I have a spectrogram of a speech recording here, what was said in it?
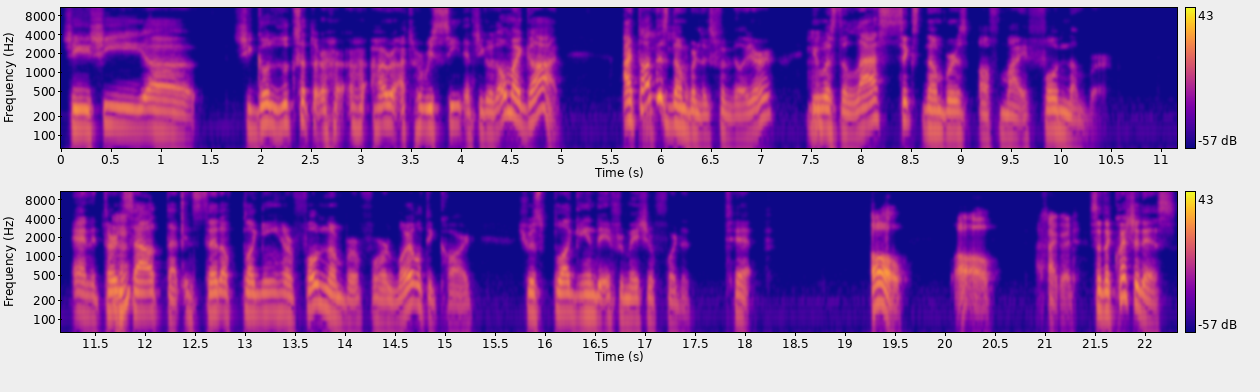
she she uh she go looks at her, her, her at her receipt, and she goes, "Oh my god, I thought this number looks familiar. It Mhm. was the last six numbers of my phone number." And it turns out that instead of plugging her phone number for her loyalty card, she was plugging in the information for the tip. Oh, oh, that's not good. So the question is,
